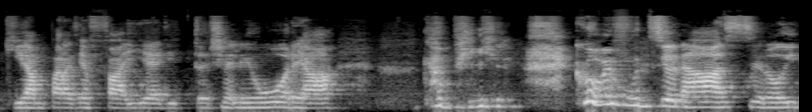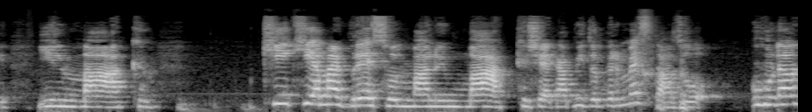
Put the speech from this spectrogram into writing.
chi ha imparato a fare gli edit, cioè le ore a capire come funzionassero il, il Mac. Chi, chi ha mai preso in mano un Mac? Cioè, capito? Per me è stato una,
